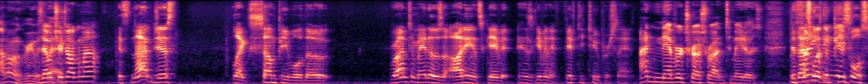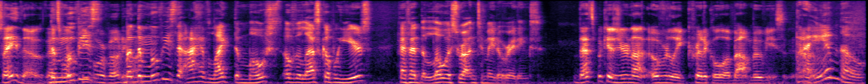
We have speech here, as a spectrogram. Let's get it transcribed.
I don't agree with Is that what you're talking about? It's not just like some people though. Rotten Tomatoes audience gave it has given it fifty two percent. I never trust Rotten Tomatoes. The That's funny what the thing is, people say though. the That's what movies, people are voting but on. the movies that I have liked the most over the last couple years have had the lowest Rotten Tomato ratings. That's because you're not overly critical about movies. But I am though.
